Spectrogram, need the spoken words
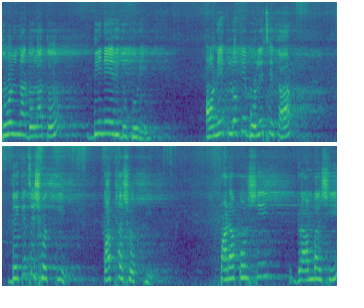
দোলনা দোলাতো দিনের দুপুরে। অনেক লোকে বলেছে তা, দেখেছে সত্যি, কথা সত্যি। পাড়াপড়শি, গ্রামবাসী,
